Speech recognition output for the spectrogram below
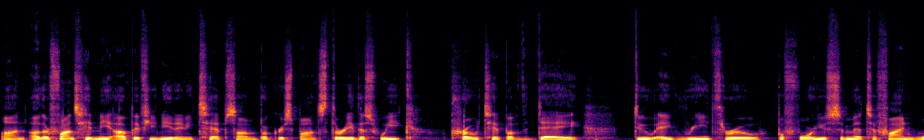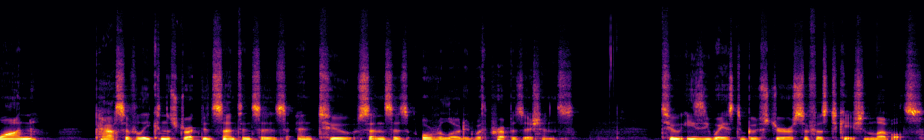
On other fronts, hit me up if you need any tips on Book Response 3 this week. Pro tip of the day do a read through before you submit to find one, passively constructed sentences, and two, sentences overloaded with prepositions. Two easy ways to boost your sophistication levels.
